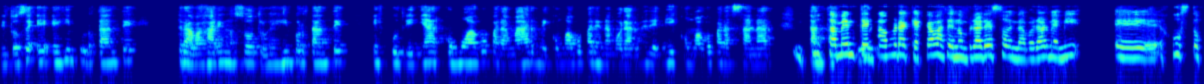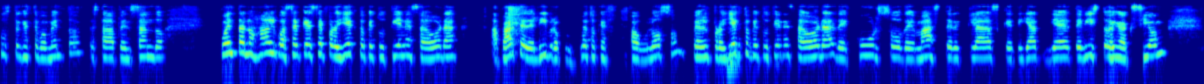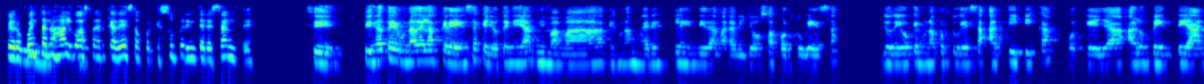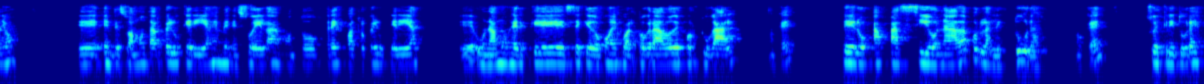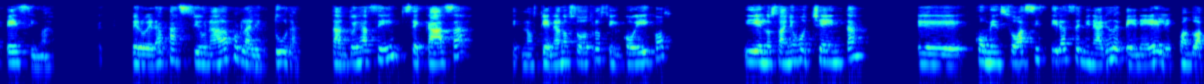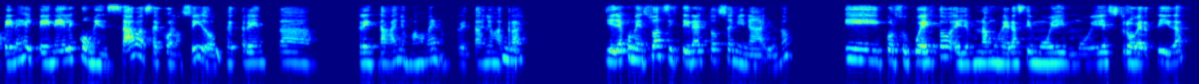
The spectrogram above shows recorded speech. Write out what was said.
Entonces es, es importante trabajar en nosotros, es importante escudriñar cómo hago para amarme, cómo hago para enamorarme de mí, cómo hago para sanar. Justamente ahora que acabas de nombrar eso, enamorarme a mí, eh, justo, justo en este momento estaba pensando, cuéntanos algo acerca de ese proyecto que tú tienes ahora, aparte del libro, por supuesto que es fabuloso, pero el proyecto que tú tienes ahora de curso, de masterclass, que ya, ya te he visto en acción, pero cuéntanos algo acerca de eso, porque es súper interesante. Sí, Fíjate, una de las creencias que yo tenía, mi mamá es una mujer espléndida, maravillosa, portuguesa. Yo digo que es una portuguesa atípica porque ella a los 20 años eh, empezó a montar peluquerías en Venezuela, montó tres, cuatro peluquerías. Eh, una mujer que se quedó con el cuarto grado de Portugal, ¿ok? Pero apasionada por las lecturas, ¿ok? Su escritura es pésima, pero era apasionada por la lectura. Tanto es así, se casa, nos tiene a nosotros cinco hijos, y en los años 80 eh, comenzó a asistir a seminarios de PNL, cuando apenas el PNL comenzaba a ser conocido, hace 30, 30 años más o menos, 30 años atrás. Y ella comenzó a asistir a estos seminarios, ¿no? Y por supuesto, ella es una mujer así muy, muy extrovertida,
